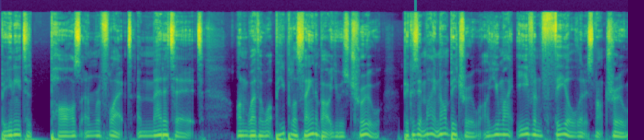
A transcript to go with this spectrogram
but you need to pause and reflect and meditate on whether what people are saying about you is true because it might not be true, or you might even feel that it's not true.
